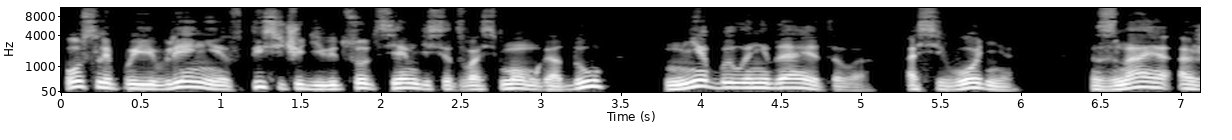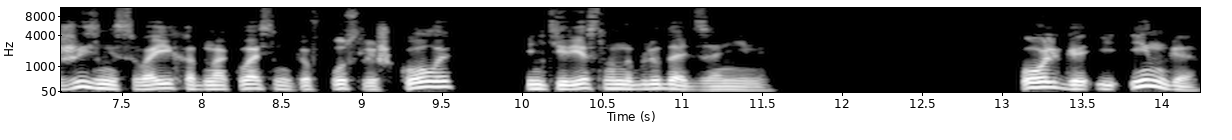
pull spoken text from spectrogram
после появления в 1978 году, мне было не до этого, а сегодня Зная о жизни своих одноклассников после школы, интересно наблюдать за ними. Ольга и Инга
